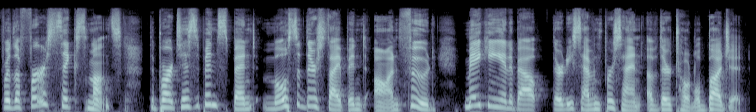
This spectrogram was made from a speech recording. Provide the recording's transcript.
For the first six months, the participants spent most of their stipend on food, making it about 37% of their total budget.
